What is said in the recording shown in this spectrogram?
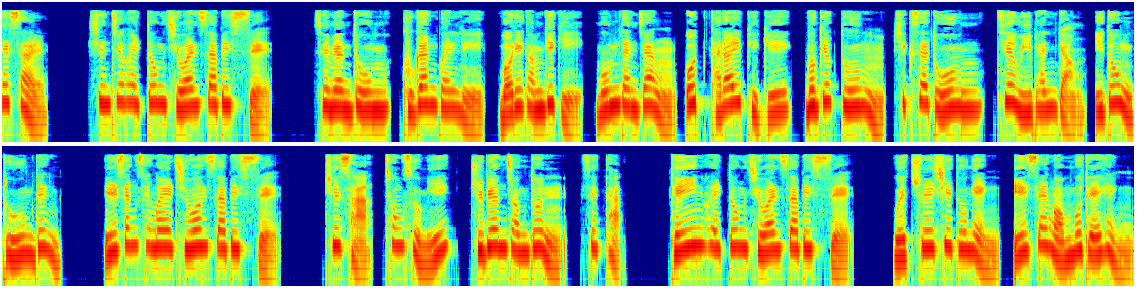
해설, 신체 활동 지원 서비스, 세면 도움, 구강 관리, 머리 감기기, 몸 단장, 옷 갈아입히기, 목욕 도움, 식사 도움, 제위 변경, 이동 도움 등 일상생활 지원 서비스, 취사, 청소 및 주변 정돈, 세탁, 개인 활동 지원 서비스, 외출 시 동행, 일상 업무 대행,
